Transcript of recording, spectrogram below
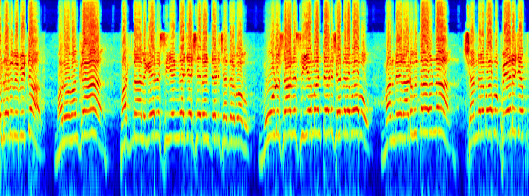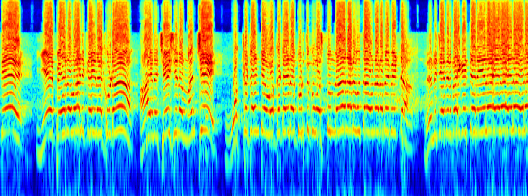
ఉన్నాడు మీ బిడ్డ. మరో వంక పద్నాలుగేళ్ళు సీఎంగా చేశారంటాడు చంద్రబాబు. మూడు సార్లు సీఎం అంటాడు చంద్రబాబు. మరి నేను అడుగుతా ఉన్నా చంద్రబాబు పేరు చెప్తే ఏ పేదవాడికైనా కూడా ఆయన చేసిన మంచి ఒక్కటంటే ఒక్కటైనా గుర్తుకు వస్తుందా అని అడుగుతా ఉన్నాడు మీ బిడ్డ. రెండు చేతుల పైకి ఎత్తాను ఇలా ఇలా ఇలా ఇలా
